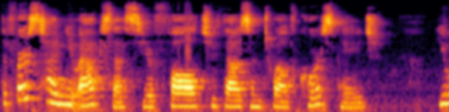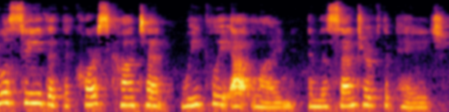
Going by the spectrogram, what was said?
The first time you access your Fall 2012 course page, you will see that the course content weekly outline in the center of the page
